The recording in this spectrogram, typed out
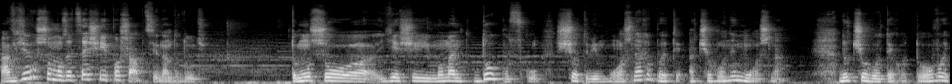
А в гіршому за це ще й по шапці нададуть. Тому що є ще й момент допуску, що тобі можна робити, а чого не можна. До чого ти готовий,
